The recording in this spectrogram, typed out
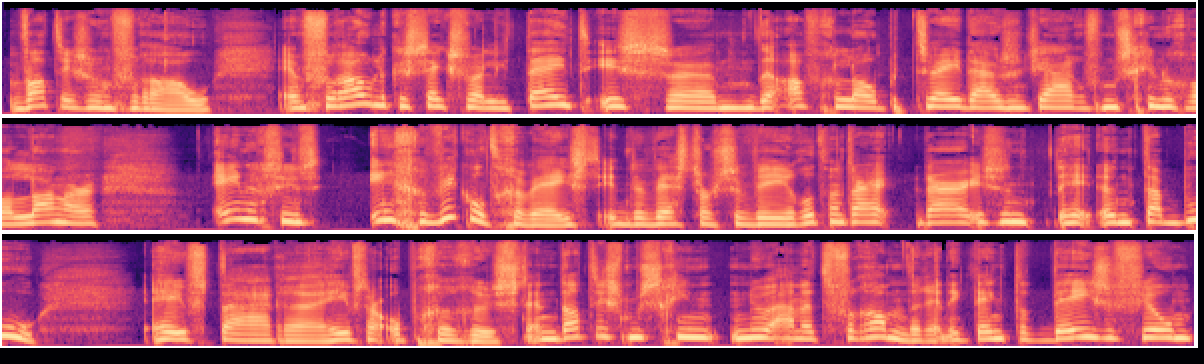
wat is een vrouw? En vrouwelijke seksualiteit is uh, de afgelopen 2000 jaar... of misschien nog wel langer enigszins ingewikkeld geweest in de westerse wereld. Want daar, daar is een, een taboe heeft, daar, uh, heeft daarop gerust. En dat is misschien nu aan het veranderen. En ik denk dat deze film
